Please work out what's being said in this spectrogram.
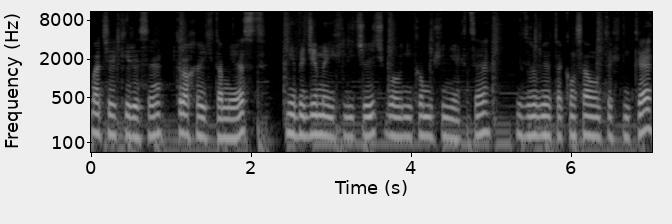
macie kirysy, trochę ich tam jest. Nie będziemy ich liczyć, bo nikomu się nie chce. Zrobię taką samą technikę,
